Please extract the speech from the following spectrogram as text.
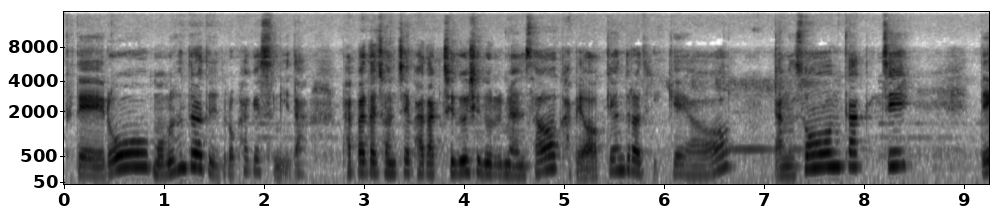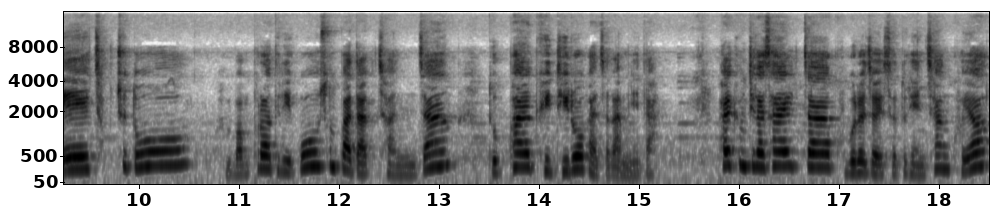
그대로 몸을 흔들어 드리도록 하겠습니다. 발바닥 전체 바닥 지그시 누르면서 가볍게 흔들어 드릴게요. 양손 깍지 내 척추도 한번 풀어드리고 손바닥 천장 두 팔 귀 뒤로 가져갑니다. 팔꿈치가 살짝 구부러져 있어도 괜찮고요.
